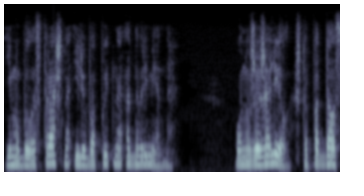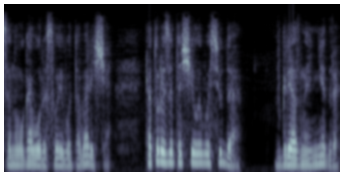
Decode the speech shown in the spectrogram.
Ему было страшно и любопытно одновременно. Он уже жалел, что поддался на уговоры своего товарища, который затащил его сюда, в грязные недра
